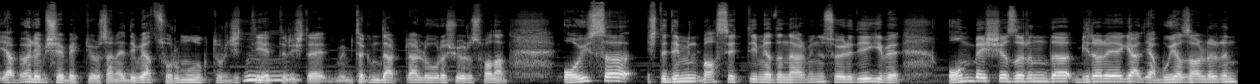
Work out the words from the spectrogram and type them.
ya böyle bir şey bekliyoruz. Hani edebiyat sorumluluktur ciddiyettir işte bir takım dertlerle uğraşıyoruz falan. Oysa işte demin bahsettiğim ya da Nermin'in söylediği gibi 15 yazarın da bir araya gel ya bu yazarların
